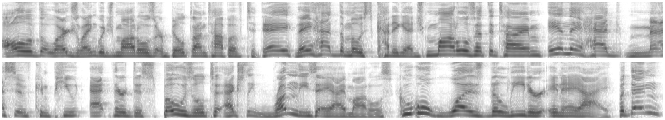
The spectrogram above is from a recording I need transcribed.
all of the large language models are built on top of today. They had the most cutting edge models at the time, and they had massive compute at their disposal to actually run these AI models. Google was the leader in AI. But then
